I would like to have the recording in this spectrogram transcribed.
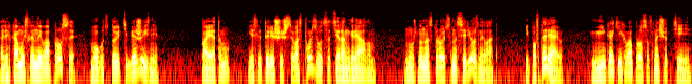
Легкомысленные вопросы могут стоить тебе жизни. Поэтому, если ты решишься воспользоваться тирангриалом, нужно настроиться на серьезный лад. И повторяю, никаких вопросов насчет тени.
